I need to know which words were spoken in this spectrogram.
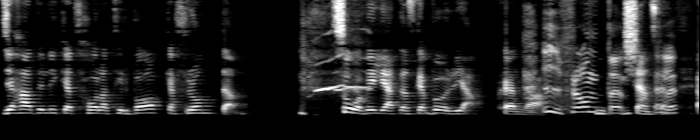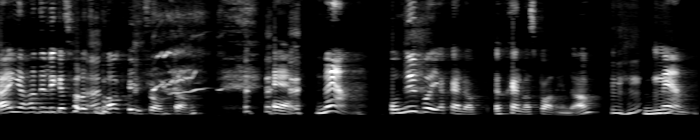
Jag hade lyckats hålla tillbaka fronten. Så vill jag att den ska börja, själva I fronten? Känslan. Eller? Ja, jag hade lyckats hålla tillbaka i fronten. eh, men, och nu börjar själva, själva spaningen då. Mm -hmm. Men,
